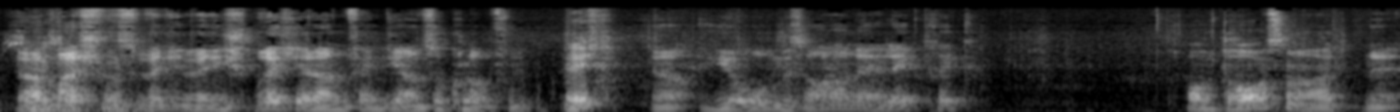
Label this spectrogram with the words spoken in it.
Sehr, ja, meistens, schön. wenn, ich- wenn ich spreche, dann fängt die an zu klopfen. Echt? Ja, hier oben ist auch noch eine Elektrik. Auch draußen halt. Nee.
